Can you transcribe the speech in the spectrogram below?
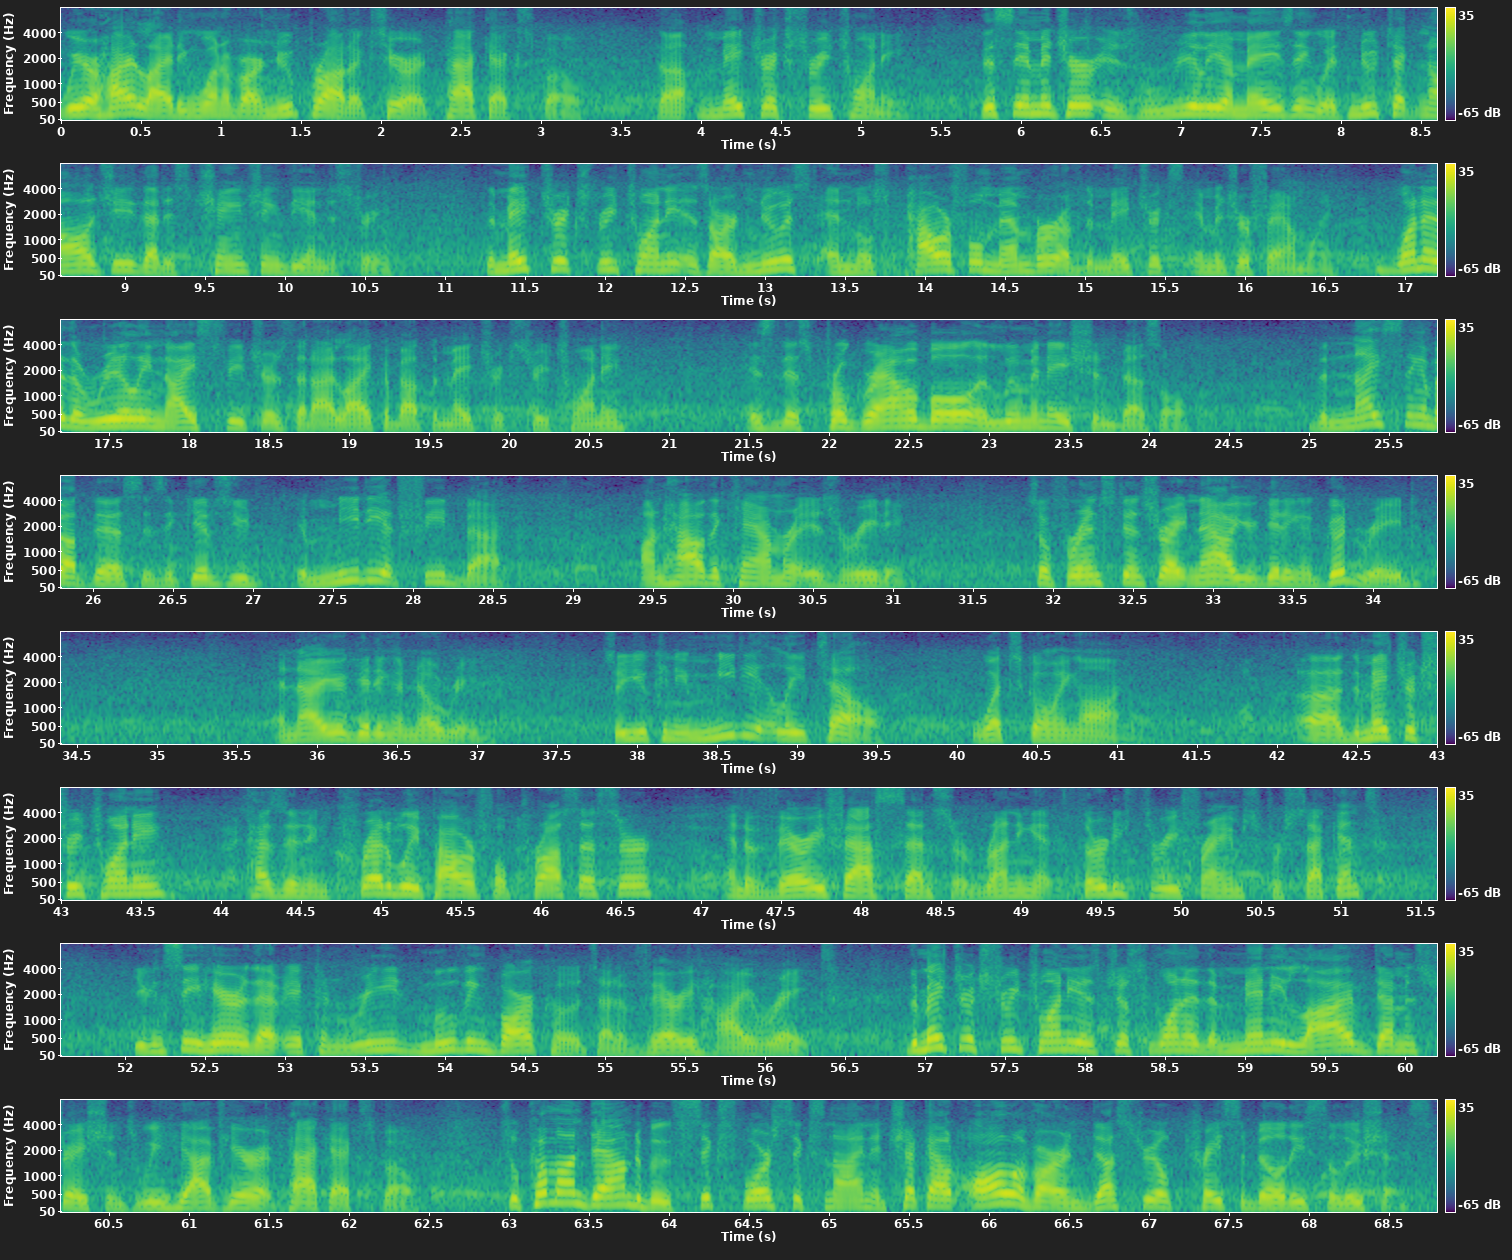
we are highlighting one of our new products here at PACK Expo, the Matrix 320. This imager is really amazing with new technology that is changing the industry. The Matrix 320 is our newest and most powerful member of the Matrix Imager family. One of the really nice features that I like about the Matrix 320 is this programmable illumination bezel. The nice thing about this is it gives you immediate feedback on how the camera is reading. So for instance, right now you're getting a good read, and now you're getting a no read. So you can immediately tell what's going on. Uh, the Matrix 320 has an incredibly powerful processor and a very fast sensor running at 33 frames per second. You can see here that it can read moving barcodes at a very high rate. The Matrix 320 is just one of the many live demonstrations we have here at PACK Expo. So come on down to booth 6469 and check out all of our industrial traceability solutions.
